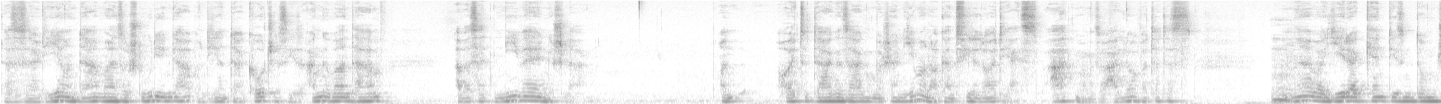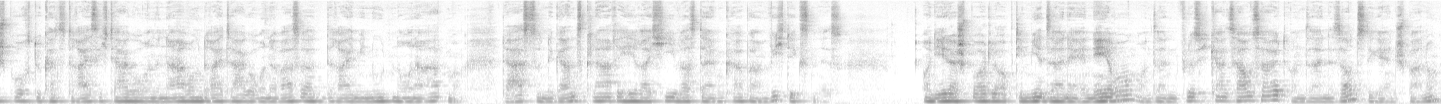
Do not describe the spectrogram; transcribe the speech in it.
dass es halt hier und da mal so Studien gab und hier und da Coaches, die es angewandt haben, aber es hat nie Wellen geschlagen. Und heutzutage sagen wahrscheinlich immer noch ganz viele Leute, ja, ist Atmung, so, hallo, was hat das? Mhm. Ja, aber jeder kennt diesen dummen Spruch, du kannst 30 Tage ohne Nahrung, drei Tage ohne Wasser, drei Minuten ohne Atmung. Da hast du eine ganz klare Hierarchie, was deinem Körper am wichtigsten ist. Und jeder Sportler optimiert seine Ernährung und seinen Flüssigkeitshaushalt und seine sonstige Entspannung.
